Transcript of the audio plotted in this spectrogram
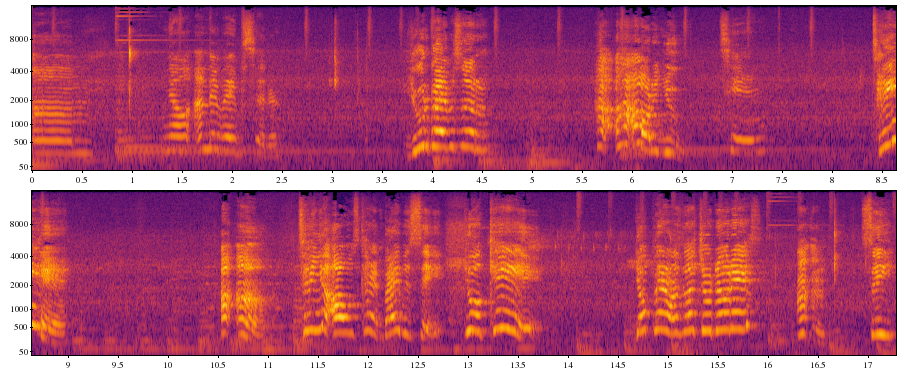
um, no, I'm their babysitter. You the babysitter? How, how old are you? Ten. Ten. Uh-uh. Ten year olds can't babysit. You a kid. Your parents let you do this? Mm-mm. See,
